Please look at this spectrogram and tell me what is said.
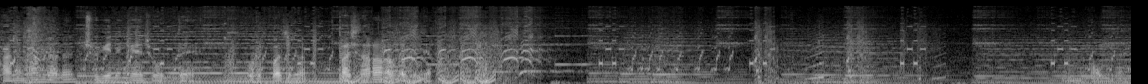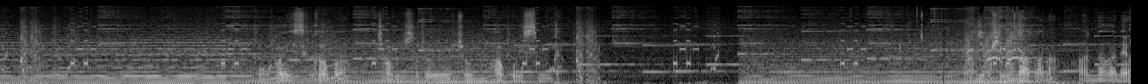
가능하면은 죽이는 게 좋은데 오래 빠지면 다시 살아나거든요 있을까봐 점수를 좀 하고 있습니다. 이제 빔 나가나? 안 나가네요?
